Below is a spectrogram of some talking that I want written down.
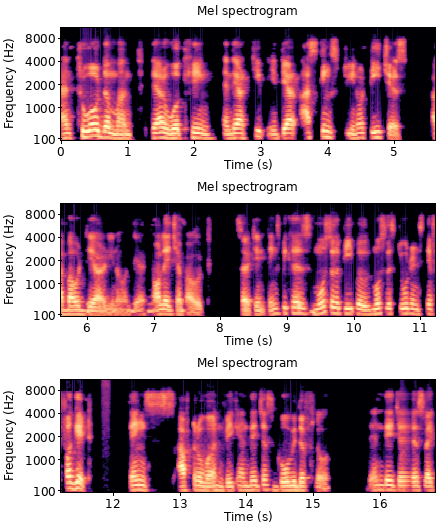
and throughout the month they are working and they are keep they are asking you know teachers about their you know their knowledge about certain things because most of the people most of the students they forget things after one week and they just go with the flow. Then they just like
